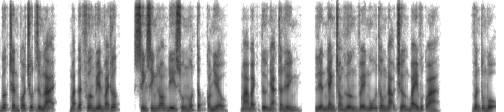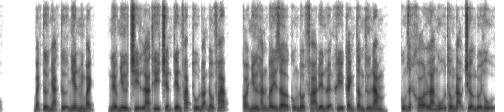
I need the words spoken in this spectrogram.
Bước chân có chút dừng lại, mặt đất phương viên vài thước, sinh sinh lom đi xuống một tấc còn nhiều, mà bạch tử nhạc thân hình, liền nhanh chóng hướng về ngũ thông đạo trưởng bay vút qua. Vân tung bộ. Bạch tử nhạc tự nhiên minh bạch, nếu như chỉ là thi triển tiên pháp thủ đoạn đấu pháp, coi như hắn bây giờ cũng đột phá đến luyện khí cảnh tầng thứ 5, cũng rất khó là ngũ thông đạo trưởng đối thủ.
